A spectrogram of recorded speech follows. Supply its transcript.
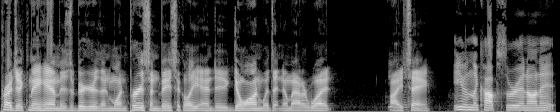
Project Mayhem is bigger than one person, basically, and to go on with it no matter what I say. Even the cops were in on it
